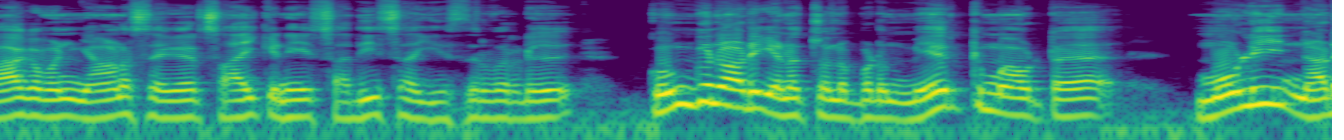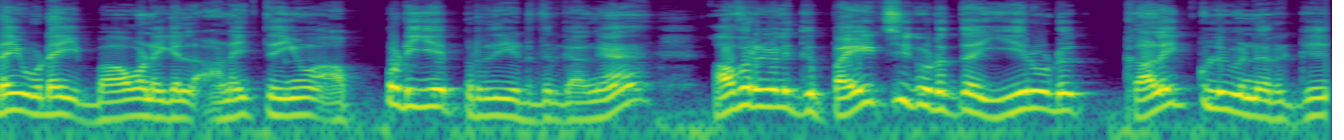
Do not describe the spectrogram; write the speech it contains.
ராகவன் ஞானசேகர் சாய்கனே சதீஷ் ஆகிய சிறுவர்கள் கொங்கு நாடு என சொல்லப்படும் மேற்கு மாவட்ட மொழி நடை உடை பாவனைகள் அனைத்தையும் அப்படியே பிரதி எடுத்திருக்காங்க. அவர்களுக்கு பயிற்சி கொடுத்த ஈரோடு கலைக்குழுவினருக்கு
